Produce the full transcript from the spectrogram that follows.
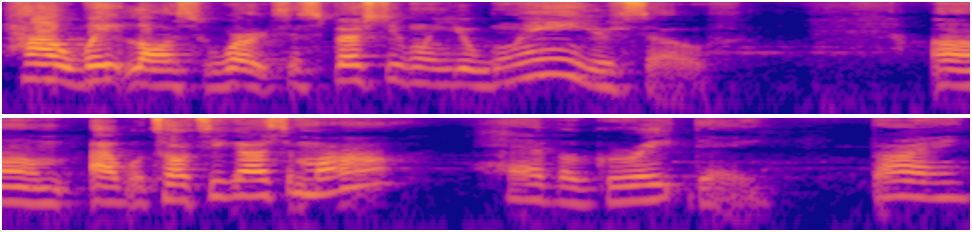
how weight loss works, especially when you're weighing yourself. Um, I will talk to you guys tomorrow. Have a great day. Bye.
